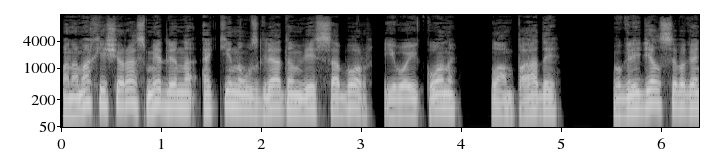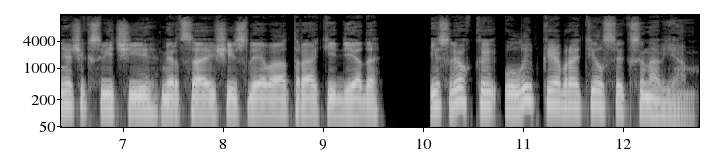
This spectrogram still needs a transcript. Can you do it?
Мономах еще раз медленно окинул взглядом весь собор, его иконы, лампады, вгляделся в огонечек свечи, мерцающий слева от раки деда, и с легкой улыбкой обратился к сыновьям.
